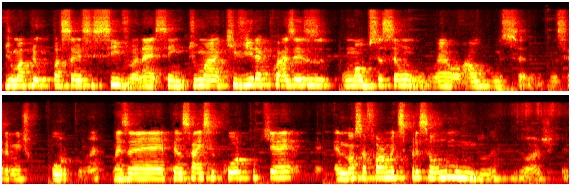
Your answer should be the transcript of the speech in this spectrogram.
de uma preocupação excessiva, né? Assim, de uma, que vira, às vezes, uma obsessão, né, algo necessariamente o corpo, né? Mas é pensar esse corpo que é é nossa forma de expressão no mundo, né? Eu acho que.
